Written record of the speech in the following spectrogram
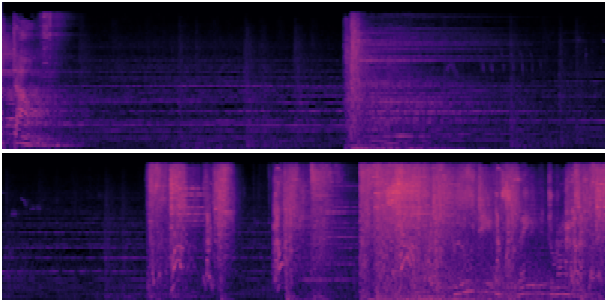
Shut down. Blue team slain dragon.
